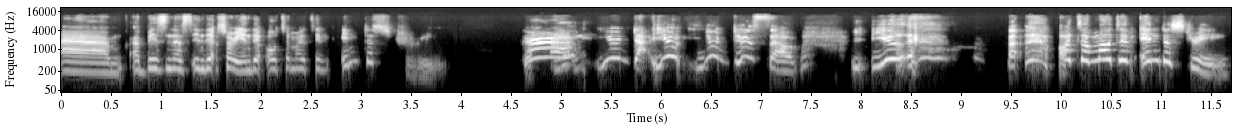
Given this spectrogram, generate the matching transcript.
um a business in the sorry in the automotive industry girl Yeah. you you you do some you automotive industry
